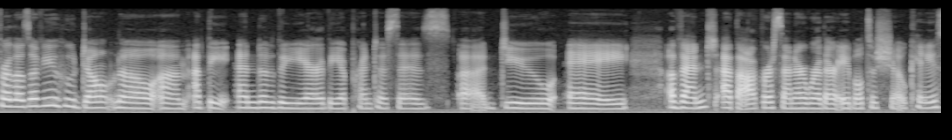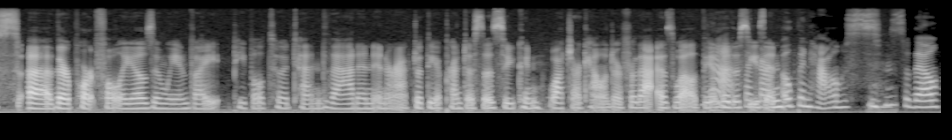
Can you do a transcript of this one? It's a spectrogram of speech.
For those of you who don't know, um, at the end of the year, the apprentices uh, do a event at the Opera Center where they're able to showcase uh, their portfolios, and we invite people to attend that and interact with the apprentices. So you can watch our calendar for that as well at the end of the it's like season. open house. So they'll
